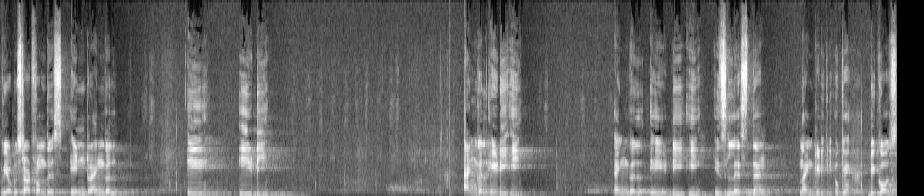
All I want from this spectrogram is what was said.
we have to start from this in triangle AED angle ADE angle ADE is less than 90 degree okay? Because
